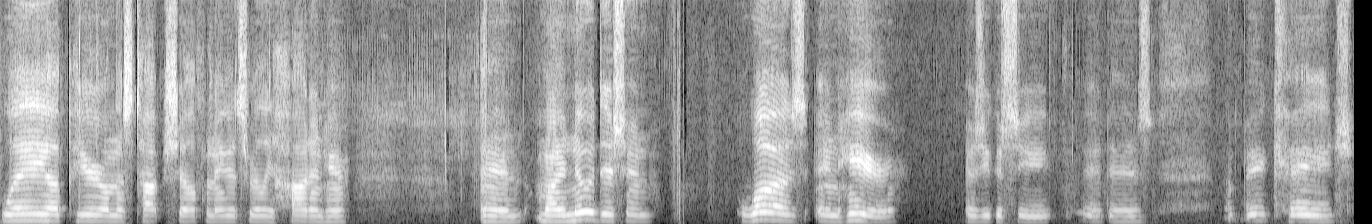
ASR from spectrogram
way up here on this top shelf and it gets really hot in here. And my new addition was in here. As you can see, it is a big cage.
